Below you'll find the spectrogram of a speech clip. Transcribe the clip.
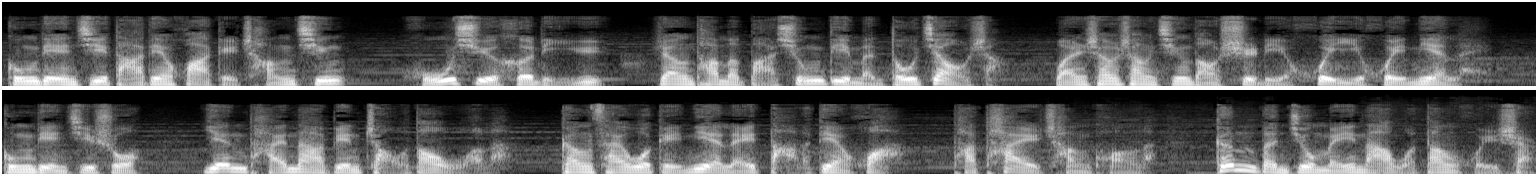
供电机打电话给常青、胡旭和李玉，让他们把兄弟们都叫上，晚上上青岛市里会一会聂磊。供电机说：“烟台那边找到我了，刚才我给聂磊打了电话。”他太猖狂了，根本就没拿我当回事儿。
